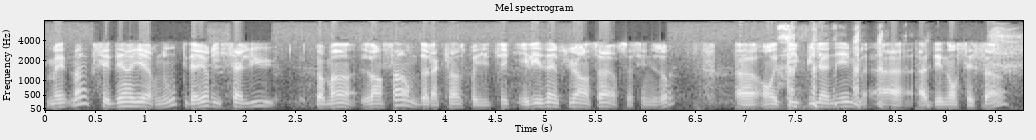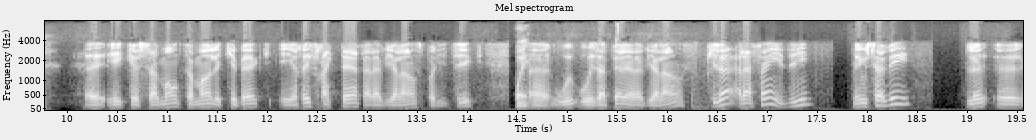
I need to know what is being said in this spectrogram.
maintenant que c'est derrière nous, puis d'ailleurs il salue comment l'ensemble de la classe politique et les influenceurs, ça c'est nous autres, euh, ont été unanimes à, à dénoncer ça euh, et que ça montre comment le Québec est réfractaire à la violence politique Oui. euh, ou aux appels à la violence. Puis là, à la fin, il dit, mais vous savez, le, euh,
